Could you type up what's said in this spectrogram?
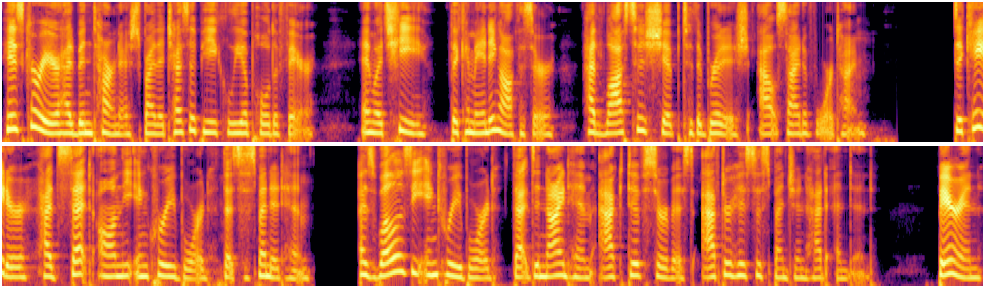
His career had been tarnished by the Chesapeake Leopard affair, in which he, the commanding officer, had lost his ship to the British outside of wartime. Decatur had set on the inquiry board that suspended him, as well as the inquiry board that denied him active service after his suspension had ended. Barron,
